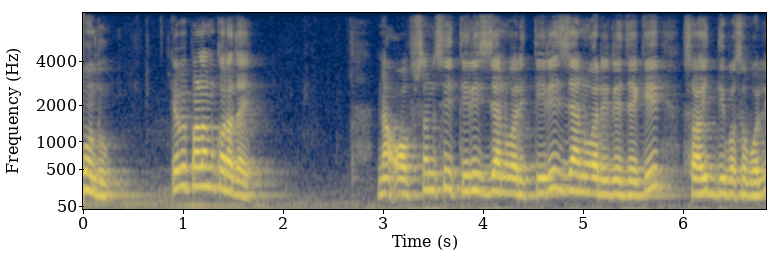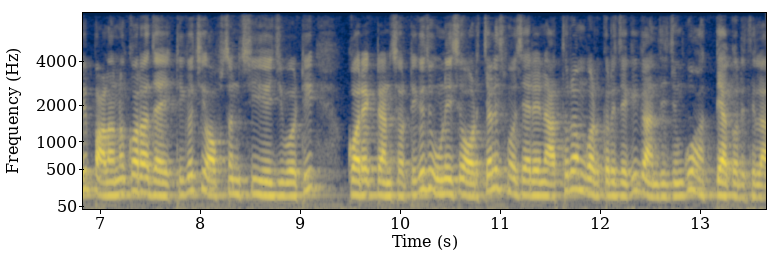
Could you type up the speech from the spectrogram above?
କୁହନ୍ତୁ କେବେ ପାଳନ କରାଯାଏ ନା ଅପସନ୍ ସି ତିରିଶ ଜାନୁଆରୀ ତିରିଶ ଜାନୁଆରୀରେ ଯାଇକି ଶହୀଦ ଦିବସ ବୋଲି ପାଳନ କରାଯାଏ ଠିକ୍ ଅଛି ଅପସନ୍ ସି ହେଇଯିବ ଏଠି କରେକ୍ଟ ଆନ୍ସର୍ ଠିକ୍ ଅଛି ଉଣେଇଶହ ଅଡ଼ଚାଳିଶ ମସିହାରେ ନାଥୁରାମ ଗଡ଼କରୀ ଯାଇକି ଗାନ୍ଧିଜୀଙ୍କୁ ହତ୍ୟା କରିଥିଲା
